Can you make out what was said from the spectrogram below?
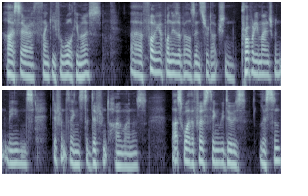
Hi, Sarah. Thank you for welcoming us. Uh, following up on Isabel's introduction, property management means different things to different homeowners. That's why the first thing we do is listen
